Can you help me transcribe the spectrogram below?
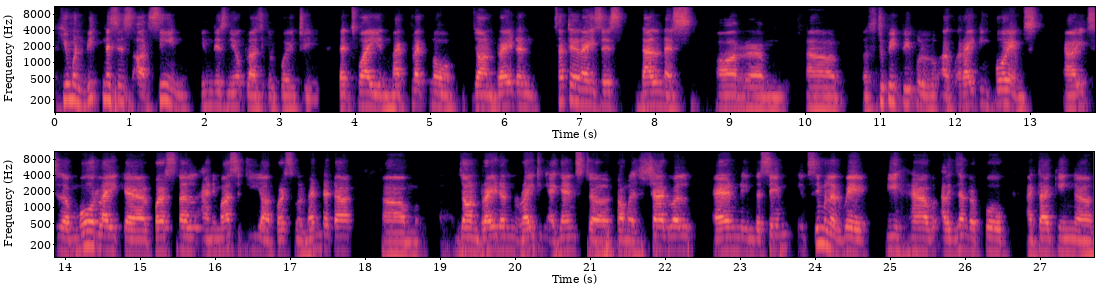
human weaknesses are seen in this neoclassical poetry. That's why in MacFlecknoe, John Dryden satirizes dullness or um, uh, stupid people uh, writing poems. Uh, it's uh, more like personal animosity or personal vendetta. Um, John Dryden writing against Thomas Shadwell, and in the same in similar way, we have Alexander Pope attacking uh,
